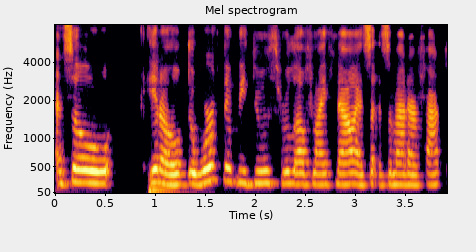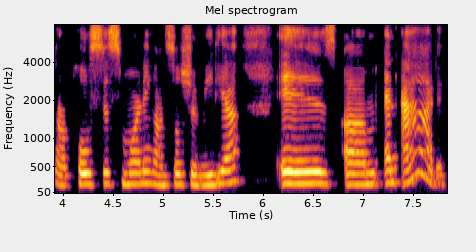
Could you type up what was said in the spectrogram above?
And so you know the work that we do through love life now as, as a matter of fact our post this morning on social media is um, an ad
